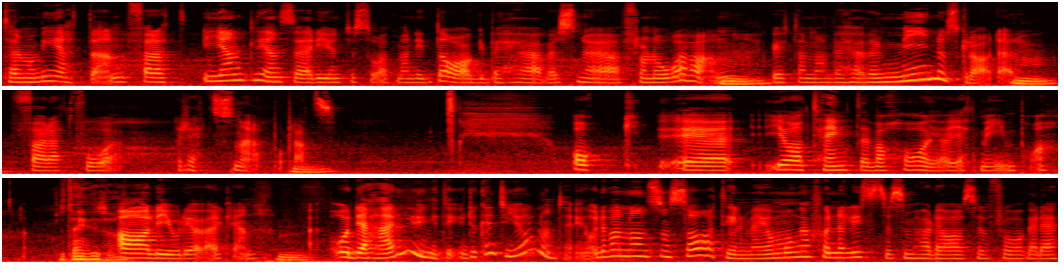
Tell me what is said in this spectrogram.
termometern. För att egentligen så är det ju inte så att man idag behöver snö från ovan. Utan man behöver minusgrader för att få rätt snö på plats. Och eh, jag tänkte, vad har jag gett mig in på? Du tänkte så? Ja, det gjorde jag verkligen. Och det här är ju ingenting, du kan inte göra någonting. Och det var någon som sa till mig, och många journalister som hörde av sig och frågade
